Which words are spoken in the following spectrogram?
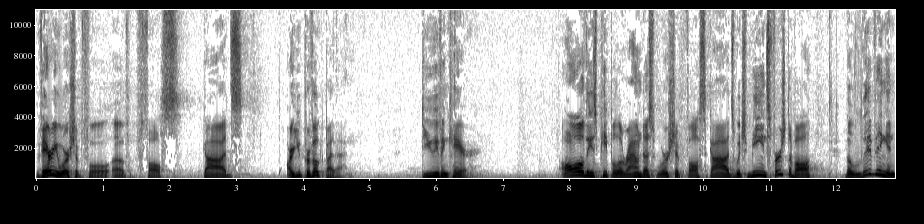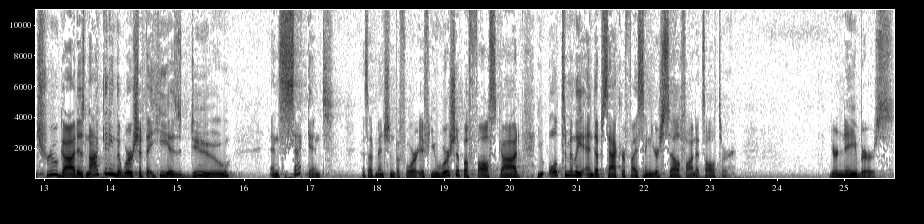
very worshipful of false gods. Are you provoked by that? Do you even care? All these people around us worship false gods, which means, first of all, the living and true God is not getting the worship that he is due. And second, as I've mentioned before, if you worship a false God, you ultimately end up sacrificing yourself on its altar. Your neighbors,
